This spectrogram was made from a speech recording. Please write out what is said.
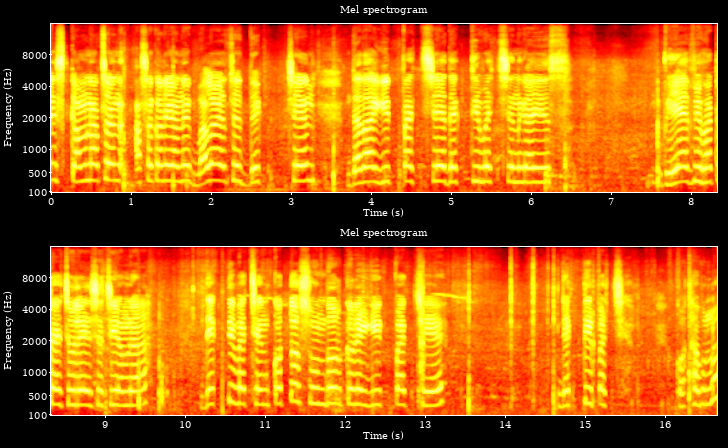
গাইস কেমন আছেন? আশা করি অনেক ভালো আছে। দেখছেন? দাদা ইট পাচ্ছে দেখতে পাচ্ছেন গাইস ভিআইপি ভাটায় চলে এসেছি আমরা। দেখতে পাচ্ছেন কত সুন্দর করে ইট পাচ্ছে। দেখতে পাচ্ছেন। কথা বলো।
